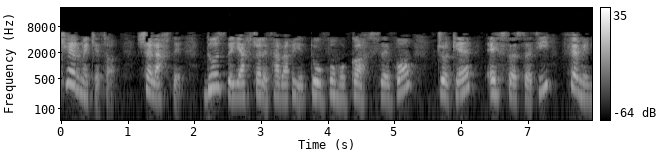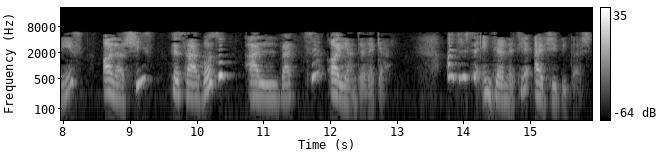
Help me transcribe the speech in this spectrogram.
کرم کتاب. شلخته. دزد یخچال طبقه دوم و گاه سوم. جوکر. احساساتی. فمینیست. آنارشیست. پسرباز و البته آینده نگر. آدرس اینترنتی عجیبی داشت.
